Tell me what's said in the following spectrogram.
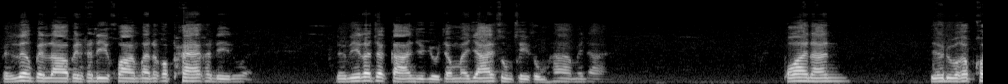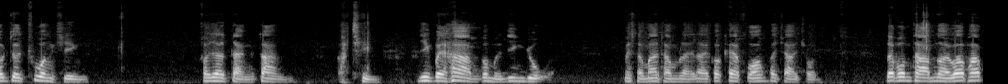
เป็นเรื่องเป็นราวเป็นคดีความกันแล้วก็แพ้คดีด้วย เดี๋ยวนี้ราชการอยู่ๆจะมาย้ายสุ่มสี่สุ่มห้าไม่ได้ เพราะฉะนั้น เดี๋ยวดูครับเขาจะช่วงชิง เขาจะแต่งตั้งอะชิง ยิ่งไปห้ามก็เหมือนยิ่งยุ ไม่สามารถทำอะไรได้ ก็แค่ฟ้องประชาชน แล้วผมถามหน่อยว่าพรรค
